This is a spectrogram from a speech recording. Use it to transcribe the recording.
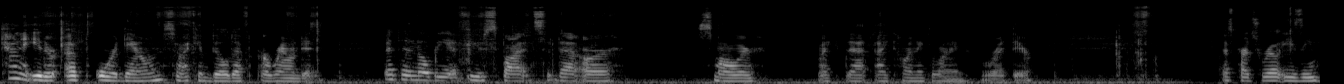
kind of either up or down so I can build up around it. But then there'll be a few spots that are smaller, like that iconic line right there. This part's real easy.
